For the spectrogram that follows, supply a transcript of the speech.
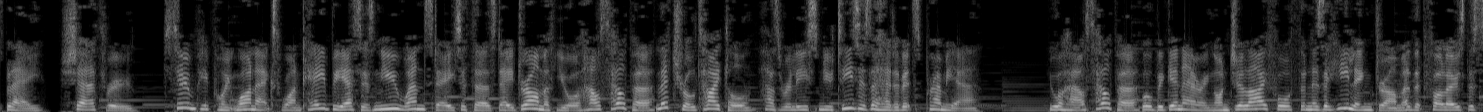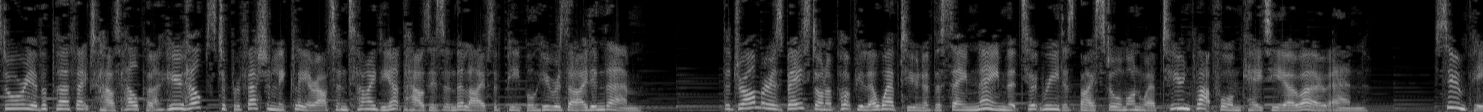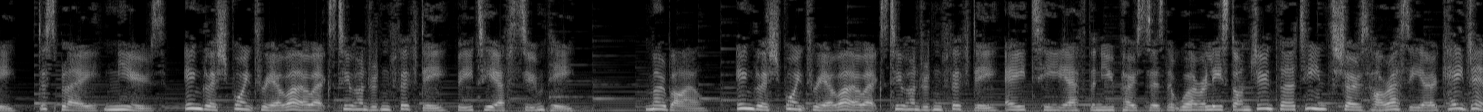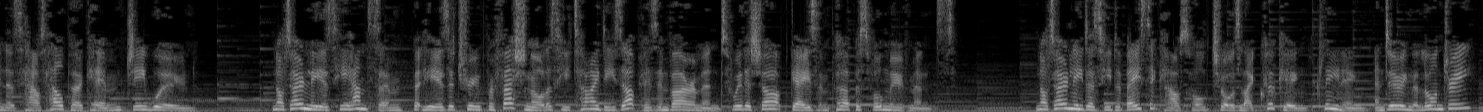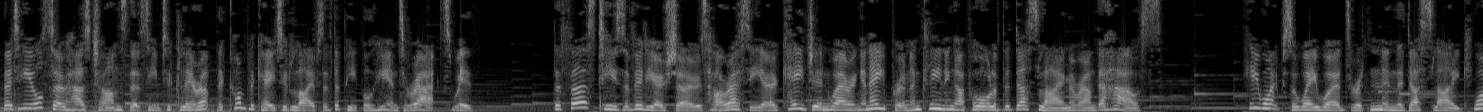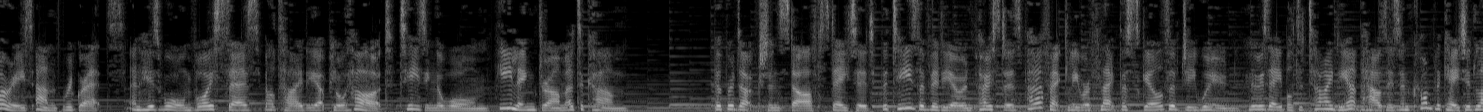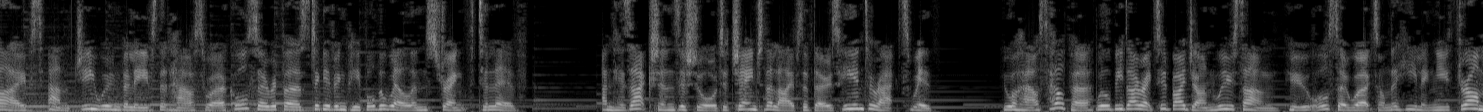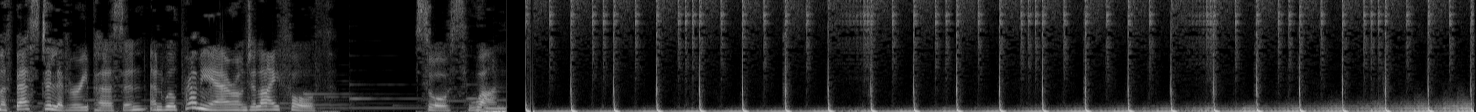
display, Sharethrough. Soompi.1x1 KBS's new Wednesday to Thursday drama Your House Helper, literal title, has released new teasers ahead of its premiere. Your House Helper will begin airing on July 4th and is a healing drama that follows the story of a perfect house helper who helps to professionally clear out and tidy up houses and the lives of people who reside in them. The drama is based on a popular webtoon of the same name that took readers by storm on webtoon platform KTOON. Soompi. Display, News. English .300x250, BTF Soompi. Mobile. English .300x250, ATF The new posters that were released on June 13 shows Ha Seok Jin as house helper Kim Ji-woon. Not only is he handsome, but he is a true professional as he tidies up his environment with a sharp gaze and purposeful movements. Not only does he do basic household chores like cooking, cleaning, and doing the laundry, but he also has charms that seem to clear up the complicated lives of the people he interacts with. The first teaser video shows Ha Seok Jin wearing an apron and cleaning up all of the dust lying around the house. He wipes away words written in the dust like worries and regrets, and his warm voice says, I'll tidy up your heart, teasing the warm, healing drama to come. The production staff stated, the teaser video and posters perfectly reflect the skills of Ji-woon, who is able to tidy up houses and complicated lives, and Ji-woon believes that housework also refers to giving people the will and strength to live. And his actions are sure to change the lives of those he interacts with. Your House Helper will be directed by Jun Woo-sung, who also worked on the Healing Youth drama Best Delivery Person, and will premiere on July 4th. Source 1.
